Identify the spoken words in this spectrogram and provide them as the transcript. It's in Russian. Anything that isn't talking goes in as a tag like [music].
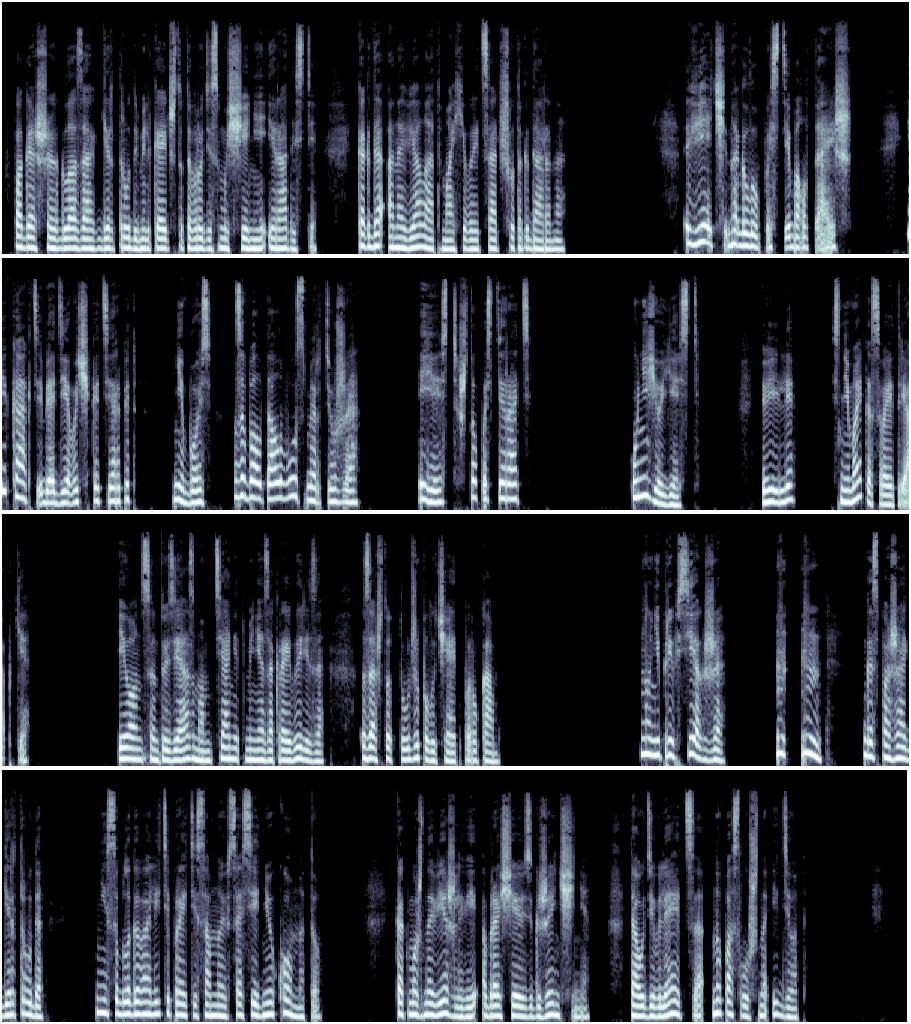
В погасших глазах Гертруды мелькает что-то вроде смущения и радости — когда она вяло отмахивается от шуток Дарана. «Вечно глупости болтаешь. И как тебя девочка терпит? Небось, заболтал в усмерть уже. Есть что постирать?» «У нее есть. Вилли, снимай-ка свои тряпки». И он с энтузиазмом тянет меня за край выреза, за что тут же получает по рукам. «Ну не при всех же!» [clears throat] «Госпожа Гертруда, не соблаговолите пройти со мной в соседнюю комнату?» Как можно вежливее обращаюсь к женщине. Та удивляется, но послушно идет.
